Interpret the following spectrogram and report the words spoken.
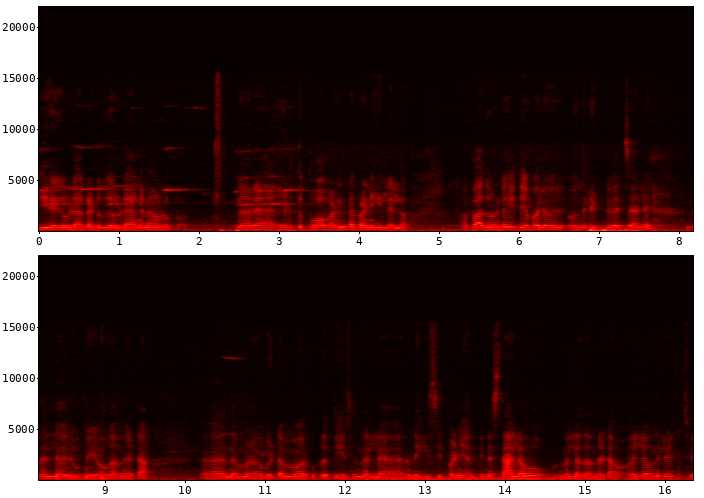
ജീരകം ഇടുക കടുക് ഇടുക അങ്ങനെ നമ്മൾ പറയുക എടുത്ത് പോവേണ്ട പണിയില്ലല്ലോ. അപ്പോൾ അതുകൊണ്ട് ഇതേപോലെ ഒന്നിലിട്ട് വെച്ചാൽ നല്ലൊരു ഉപയോഗമാണ് കേട്ടോ. നമ്മൾ വീട്ടമ്മമാർക്ക് പ്രത്യേകിച്ച് നല്ല ഈസി പണിയാണ്. പിന്നെ സ്ഥലവും നല്ലതാണ് കേട്ടോ. എല്ലാം ഒന്നിൽ വെച്ച്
